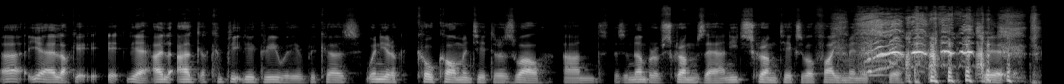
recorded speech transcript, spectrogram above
Uh, yeah, look, it, it, yeah, I, I completely agree with you because when you're a co-commentator as well, and there's a number of scrums there, and each scrum takes about five minutes to, to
